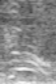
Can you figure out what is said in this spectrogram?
go!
